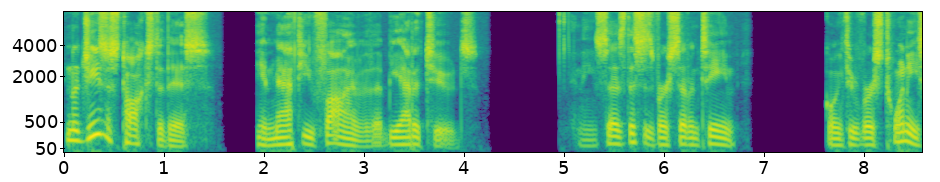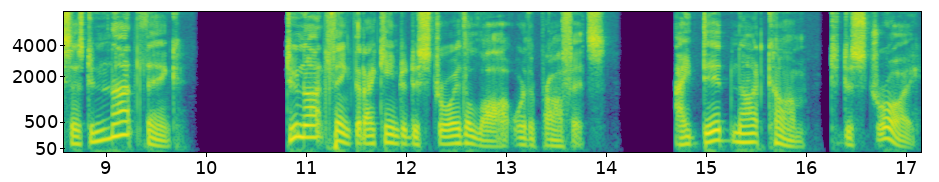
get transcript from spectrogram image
You know, Jesus talks to this in Matthew 5, the Beatitudes. And he says, this is verse 17. Going through verse 20, he says, Do not think, do not think that I came to destroy the law or the prophets. I did not come to destroy,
